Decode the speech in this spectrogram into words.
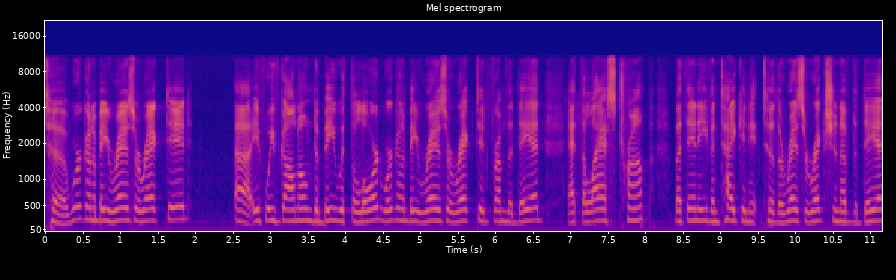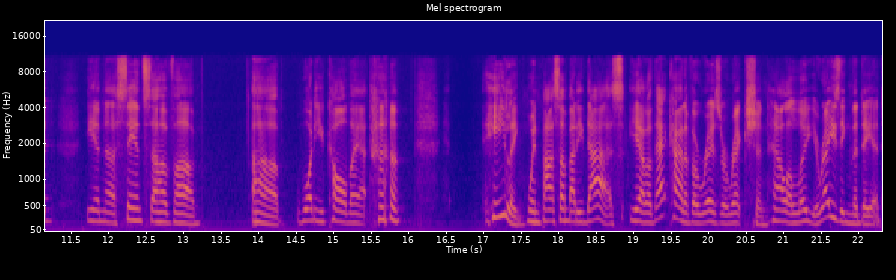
to we're going to be resurrected uh, if we've gone on to be with the Lord, we're going to be resurrected from the dead at the last trump, but then even taking it to the resurrection of the dead in a sense of uh, uh, what do you call that? Healing when somebody dies. Yeah, that kind of a resurrection. Hallelujah. Raising the dead.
